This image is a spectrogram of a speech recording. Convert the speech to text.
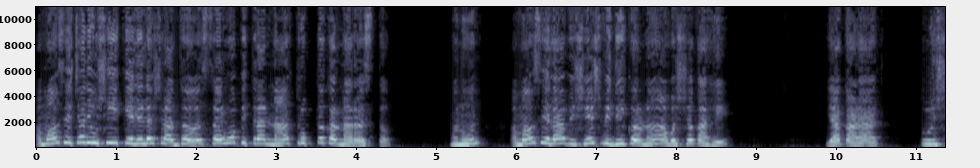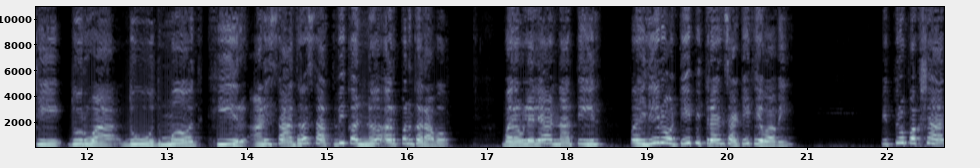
अमावस्येच्या दिवशी केलेलं श्राद्ध सर्व पित्रांना तृप्त करणारं असतं. म्हणून अमावस्येला विशेष विधी करणं आवश्यक आहे. या काळात तुळशी दुर्वा दूध मध खीर आणि साधं सात्विक अन्न अर्पण करावं. बनवलेल्या अन्नातील पहिली रोटी पित्रांसाठी ठेवावी. पितृपक्षात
